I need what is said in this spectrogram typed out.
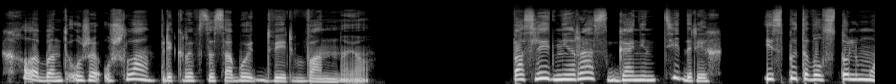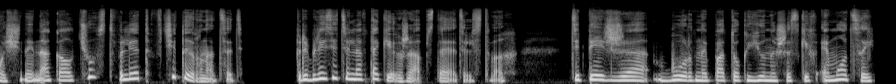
Халабанд уже ушла, прикрыв за собой дверь в ванную. Последний раз Ганин Тидрих испытывал столь мощный накал чувств лет в 14, приблизительно в таких же обстоятельствах. Теперь же бурный поток юношеских эмоций,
